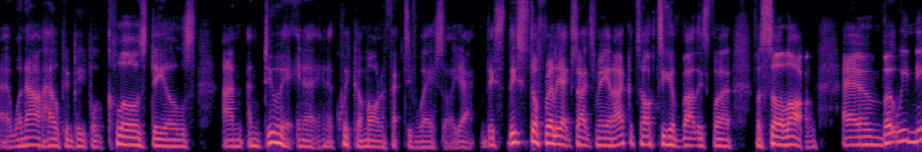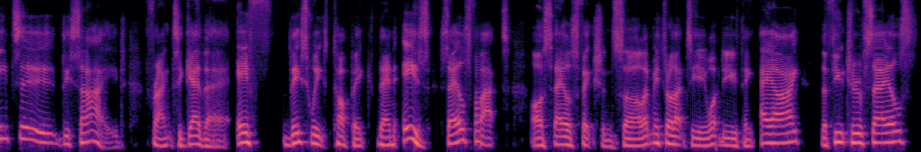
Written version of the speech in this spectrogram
uh, we're now helping people close deals and and do it in a in a quicker, more effective way. So yeah, this this stuff really excites me, and I could talk to you about this for for so long. Um, but we need to decide, Frank, together if this week's topic then is sales fact or sales fiction. So let me throw that to you. What do you think? AI, the future of sales,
